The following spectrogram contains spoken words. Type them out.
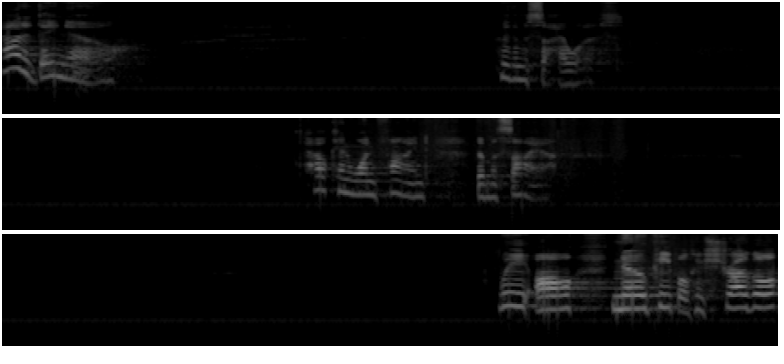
How did they know who the Messiah was? How can one find the Messiah? We all know people who struggle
